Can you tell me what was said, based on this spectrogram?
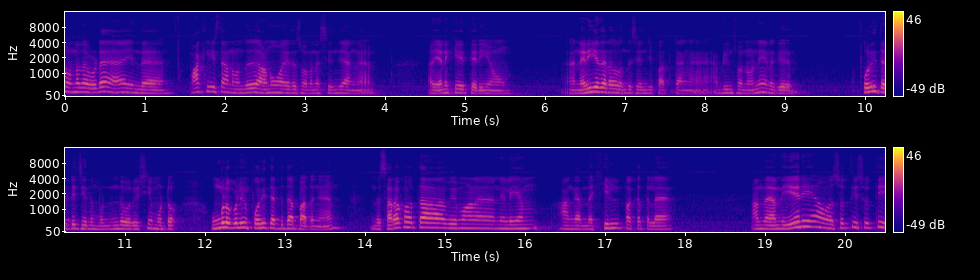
சொன்னதை விட இந்த பாகிஸ்தான் வந்து அணு ஆயுத சோதனை செஞ்சாங்க. அது எனக்கே தெரியும். நிறைய தடவை வந்து செஞ்சு பார்த்துட்டாங்க அப்படின்னு சொன்னோடனே எனக்கு பொறி தட்டுச்சு இது இந்த ஒரு விஷயம் மட்டும். உங்களுக்குள்ளேயும் பொறி தட்டு தான் பார்த்துங்க இந்த சரகோத்தா விமான நிலையம் அங்கே அந்த ஹில் பக்கத்தில் அந்த அந்த ஏரியாவை சுற்றி சுற்றி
